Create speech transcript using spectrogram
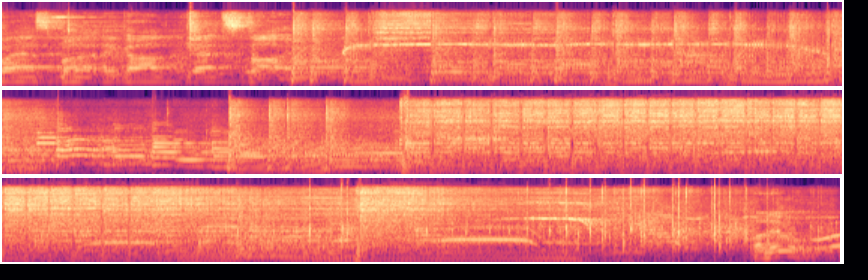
Class, but I got that style. Valeu!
